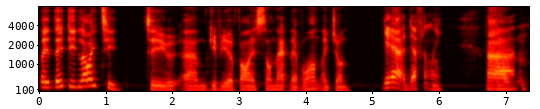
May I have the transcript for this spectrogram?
they, they're delighted to um, give you advice on that level aren't they john? Yeah definitely. Um, um,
